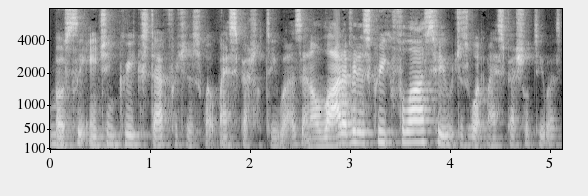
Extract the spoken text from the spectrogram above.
mostly ancient Greek stuff, which is what my specialty was, and a lot of it is Greek philosophy, which is what my specialty was.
